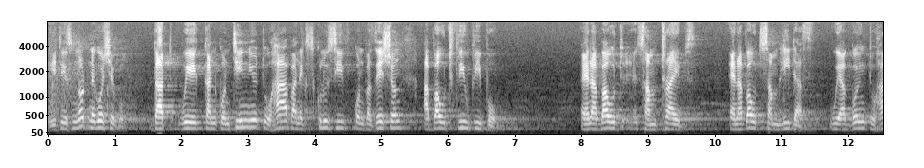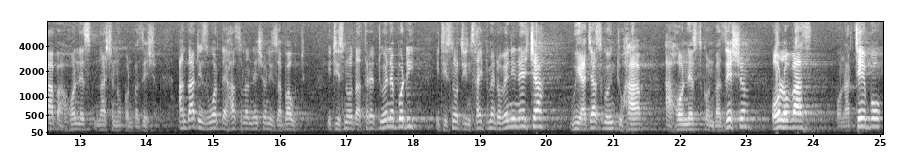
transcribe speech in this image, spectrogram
It is not negotiable that we can continue to have an exclusive conversation about few people and about some tribes and about some leaders. We are going to have a honest national conversation. And that is what the Hustler Nation is about. It is not a threat to anybody, it is not incitement of any nature. We are just going to have a honest conversation, all of us on a table,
